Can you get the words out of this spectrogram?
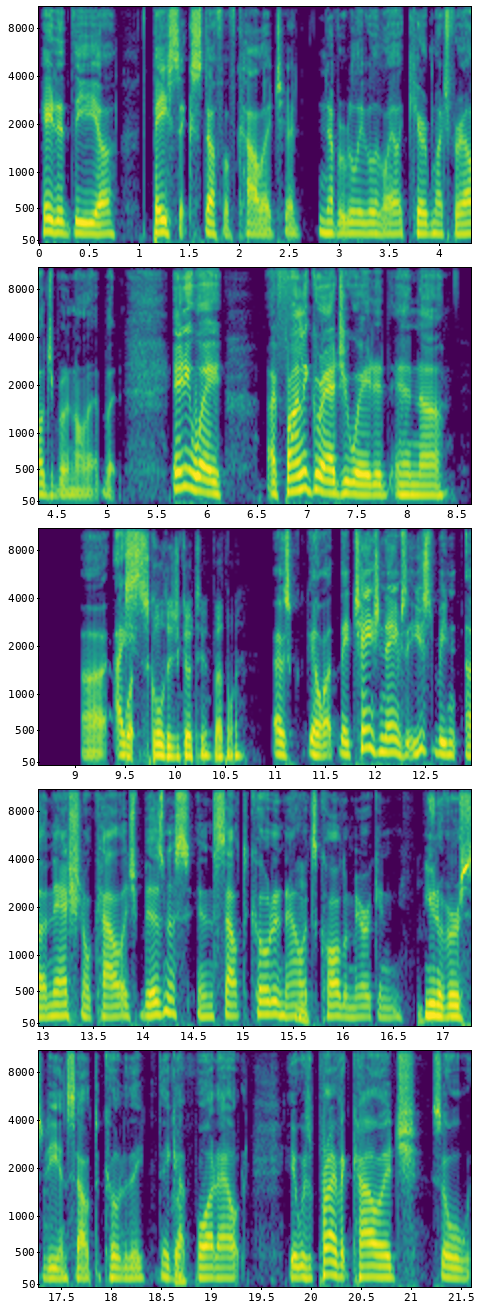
hated the uh, basic stuff of college. I never really, really like, cared much for algebra and all that. But anyway, I finally graduated and, uh, uh, I, what school did you go to, by the way? Was, you know, they changed names. It used to be uh, National College Business in South Dakota. Now Hmm. it's called American University in South Dakota. They they got bought out. It was a private college, so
